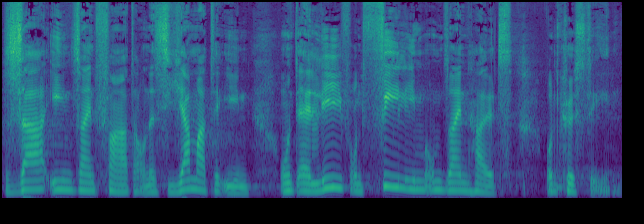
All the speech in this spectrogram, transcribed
sah ihn sein Vater und es jammerte ihn und er lief und fiel ihm um seinen Hals und küsste ihn.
